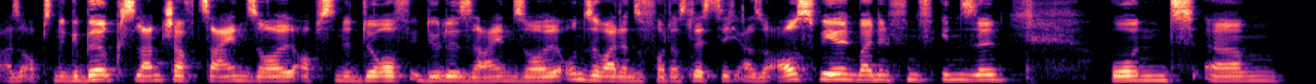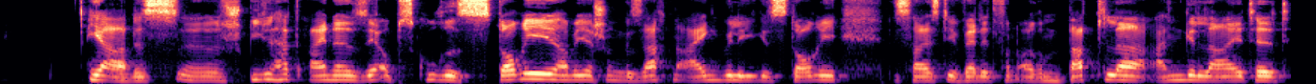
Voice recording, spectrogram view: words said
also ob es eine Gebirgslandschaft sein soll, ob es eine Dorfidylle sein soll und so weiter und so fort. Das lässt sich also auswählen bei den fünf Inseln und ähm, ja, das äh, Spiel hat eine sehr obskure Story, habe ich ja schon gesagt, eine eigenwillige Story. Das heißt, ihr werdet von eurem Butler angeleitet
